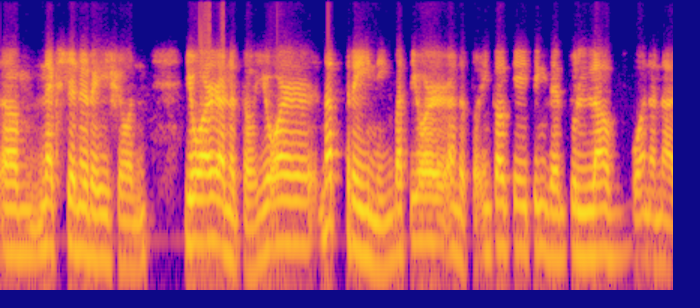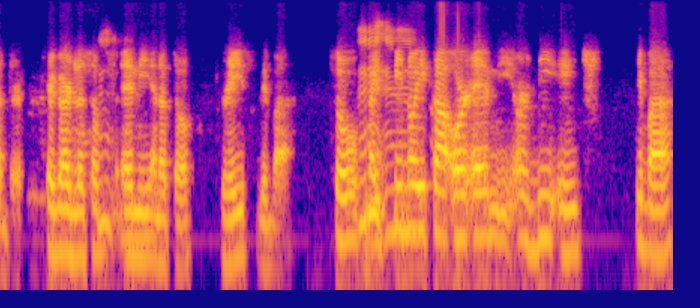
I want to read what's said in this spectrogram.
um, next generation you are ano to you are not training but you are ano to inculcating them to love one another regardless of Mm-mm. any ano to race di ba so kahit Mm-mm. Pinoy ka or any or DH di ba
